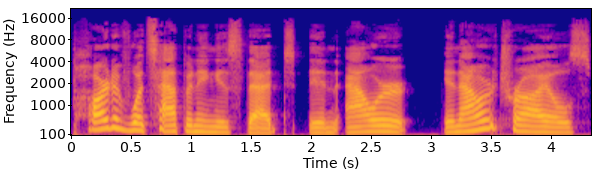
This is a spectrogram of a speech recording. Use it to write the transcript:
Part of what's happening is that in our in our trials,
